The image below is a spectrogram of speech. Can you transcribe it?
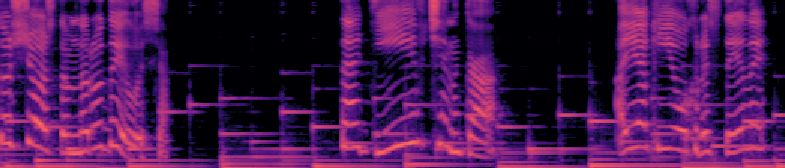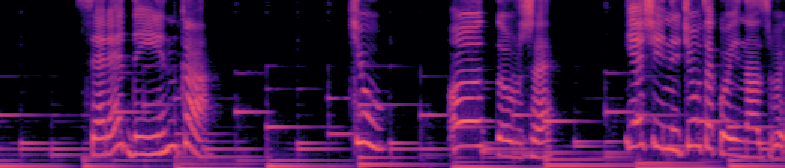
То що ж там народилося? Та дівчинка. А як її охрестили? Серединка. Тю, ото вже. Я ще й не чув такої назви.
